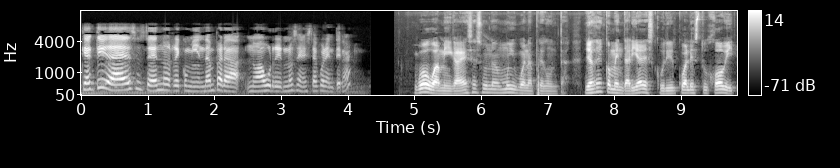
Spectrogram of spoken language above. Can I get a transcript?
¿Qué actividades ustedes nos recomiendan para no aburrirnos en esta cuarentena? Wow, amiga, esa es una muy buena pregunta. Yo recomendaría descubrir cuál es tu hobby,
